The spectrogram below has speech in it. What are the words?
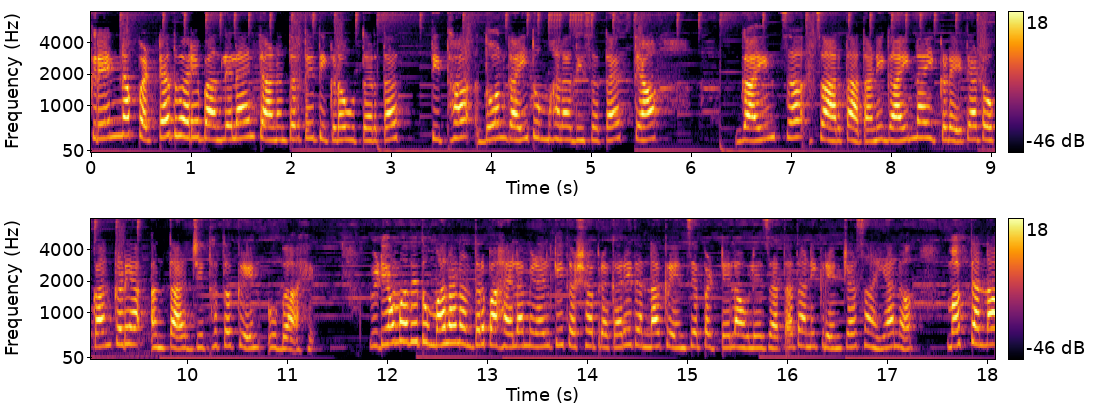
क्रेननं पट्ट्याद्वारे बांधलेलं आहे आणि त्यानंतर ते तिकडं उतरतात. तिथं दोन गायी तुम्हाला दिसत आहेत. त्या गायींचं चारतात आणि गायींना इकडे त्या टोकांकडे आणतात जिथं तो क्रेन उभं आहे. व्हिडिओमध्ये तुम्हाला नंतर पाहायला मिळेल की कशा प्रकारे त्यांना क्रेनचे पट्टे लावले जातात आणि क्रेनच्या सहाय्यानं मग त्यांना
